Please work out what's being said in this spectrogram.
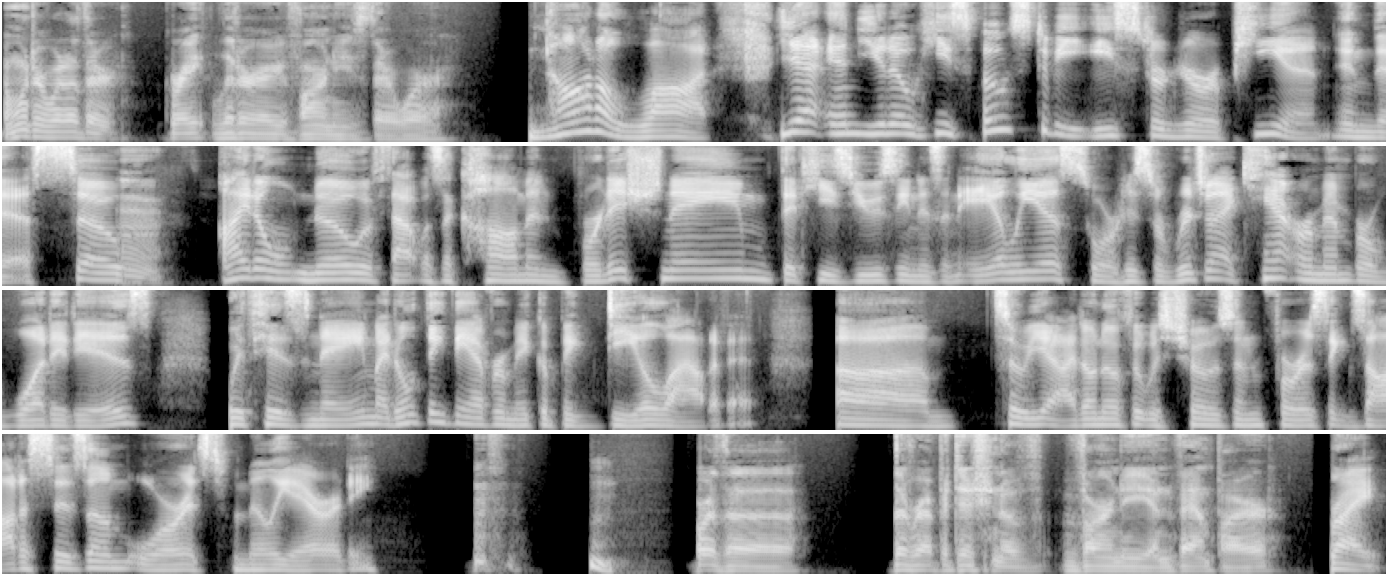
I wonder what other great literary Varneys there were. Not a lot. Yeah. And, you know, he's supposed to be Eastern European in this. So Hmm. I don't know if that was a common British name that he's using as an alias or his origin. I can't remember what it is with his name. I don't think they ever make a big deal out of it. Um, so, yeah, I don't know if it was chosen for its exoticism or its familiarity. Or the the repetition of Varney and vampire. Right.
